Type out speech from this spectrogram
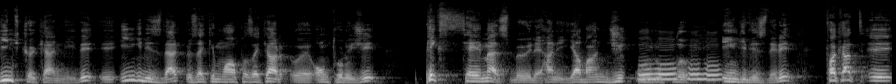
Hint kökenliydi. E, İngilizler özellikle muhafazakar e, ontoloji pek sevmez böyle hani yabancı uyruklu İngilizleri. Fakat e,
